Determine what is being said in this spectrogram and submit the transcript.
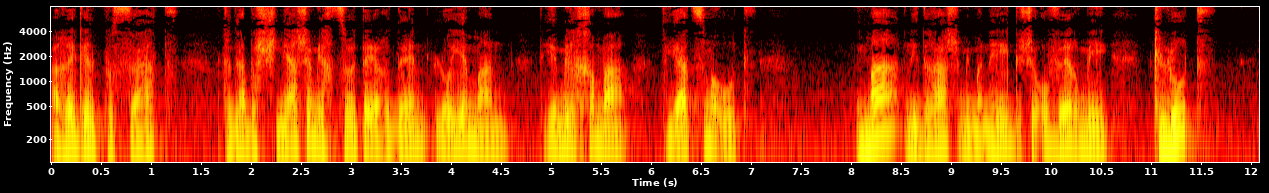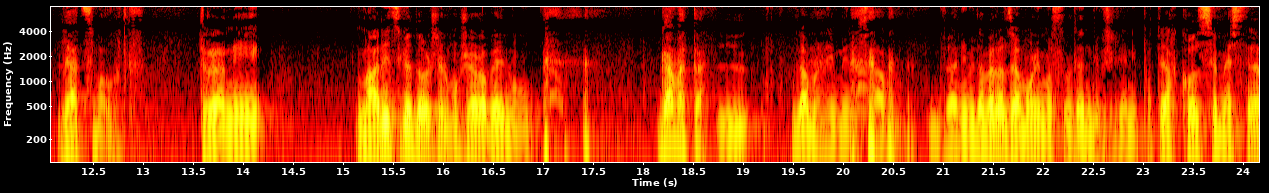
הרגל פוסעת. אתה יודע, בשנייה שהם יחצו את הירדן, לא יהיה מן, תהיה מלחמה, תהיה עצמאות. מה נדרש ממנהיג שעובר מתלות לעצמאות? תראה, אני מעריץ גדול של משה רבנו. גם אתה. גם אני, מן הסתם. ואני מדבר על זה המון עם הסטודנטים שלי. אני פותח כל סמסטר,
